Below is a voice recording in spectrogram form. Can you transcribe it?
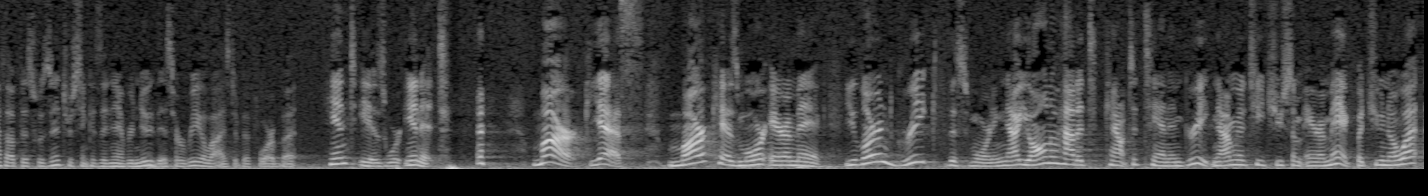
I thought this was interesting because I never knew this or realized it before, but hint is we're in it. Mark, yes. Mark has more Aramaic. You learned Greek this morning. Now you all know how to t- count to 10 in Greek. Now I'm going to teach you some Aramaic. But you know what?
